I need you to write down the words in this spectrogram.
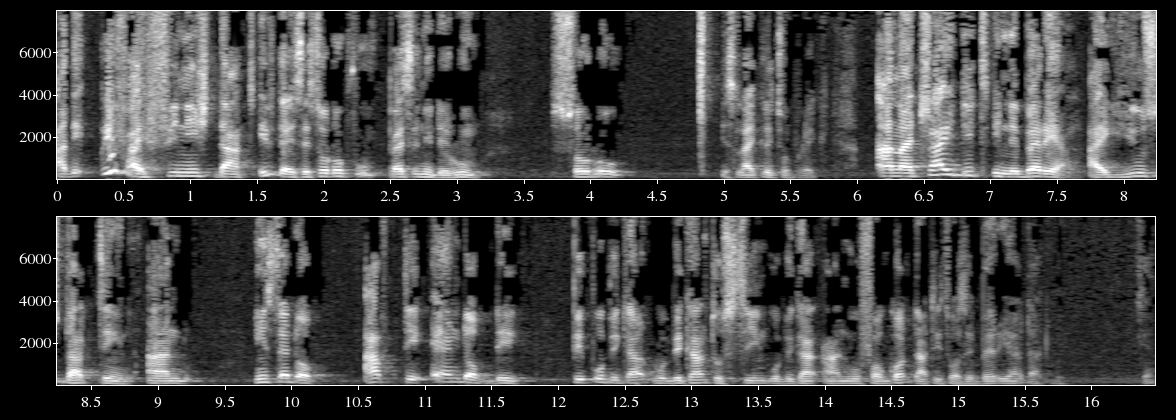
And if I finish that, if there is a sorrowful person in the room, sorrow is likely to break. And I tried it in a burial. I used that thing, and instead of at the end of the people began, we began to sing, we began, and we forgot that it was a burial that we came.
